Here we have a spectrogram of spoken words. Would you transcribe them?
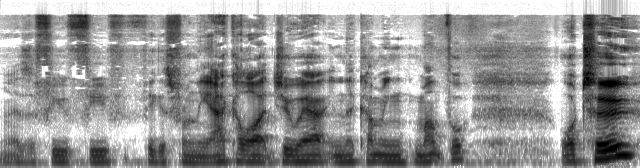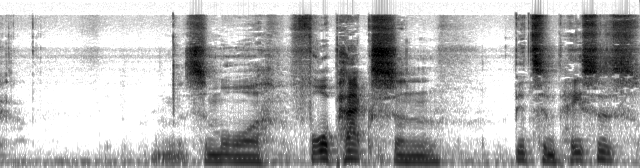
There's a few few figures from the Acolyte due out in the coming month or, or two. Some more four packs and bits and pieces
